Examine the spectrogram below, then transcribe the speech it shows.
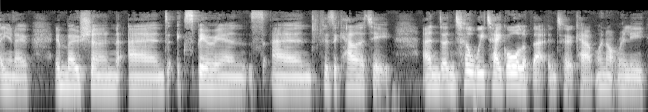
you know emotion and experience and physicality. And until we take all of that into account we're not really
